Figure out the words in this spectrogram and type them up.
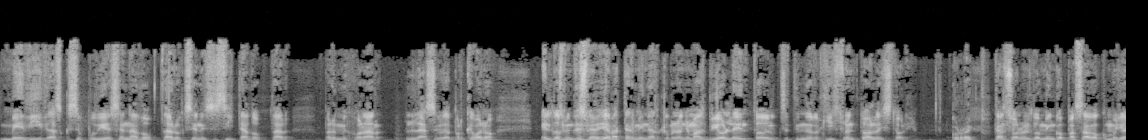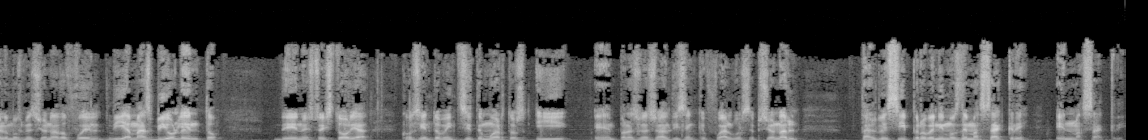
medidas que se pudiesen adoptar o que se necesita adoptar para mejorar la seguridad. Porque bueno, el 2019 ya va a terminar como el año más violento del que se tiene registro en toda la historia. Correcto. Tan solo el domingo pasado, como ya lo hemos mencionado, fue el día más violento de nuestra historia, con 127 muertos y en Palacio Nacional dicen que fue algo excepcional. Tal vez sí, pero venimos de masacre en masacre.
